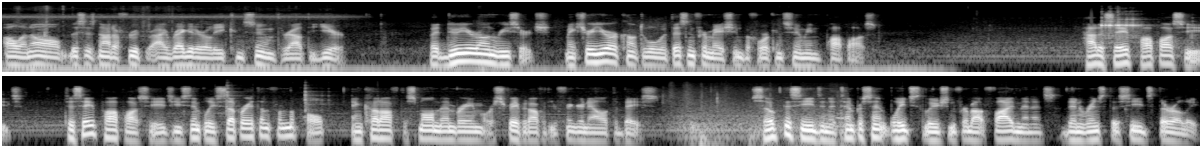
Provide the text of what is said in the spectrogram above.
all in all, this is not a fruit I regularly consume throughout the year. But do your own research. Make sure you are comfortable with this information before consuming pawpaws. How to save pawpaw seeds. To save pawpaw seeds, you simply separate them from the pulp and cut off the small membrane or scrape it off with your fingernail at the base. Soak the seeds in a 10% bleach solution for about 5 minutes, then rinse the seeds thoroughly.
